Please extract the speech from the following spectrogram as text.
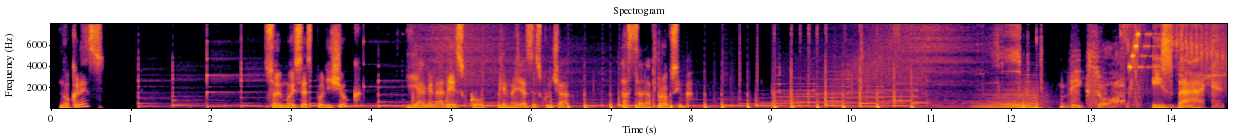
¿No crees? Soy Moisés Polishuk y agradezco que me hayas escuchado. Hasta la próxima. Dixo is back.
